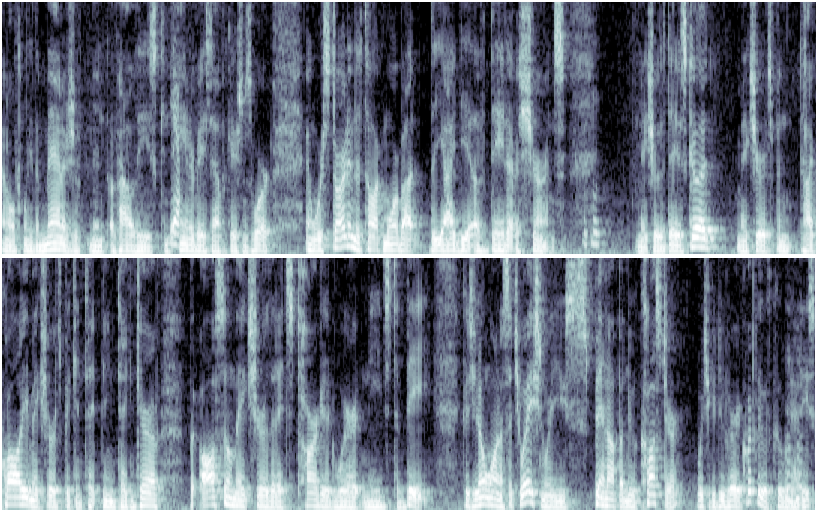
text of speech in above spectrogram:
and ultimately the management of how these container-based applications work. And we're starting to talk more about the idea of data assurance. Make sure the data is good, make sure it's been high quality, make sure it's being, being taken care of, but also make sure that it's targeted where it needs to be. Because you don't want a situation where you spin up a new cluster, which you could do very quickly with mm-hmm. Kubernetes,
